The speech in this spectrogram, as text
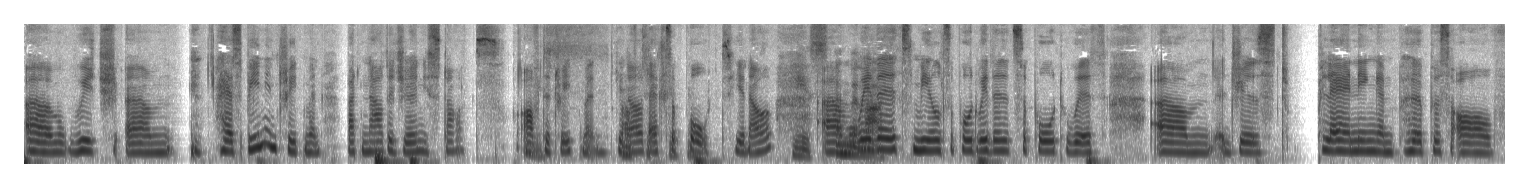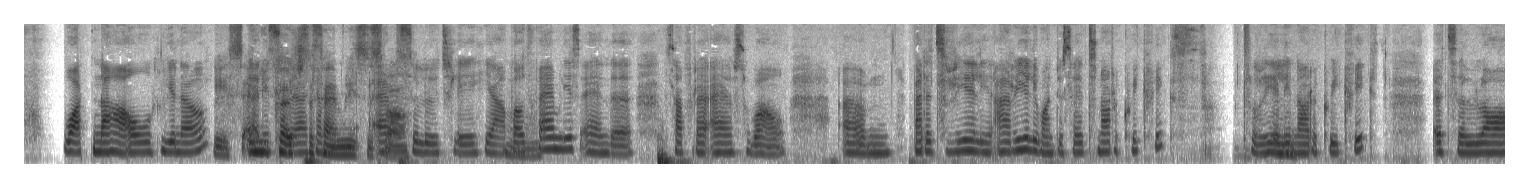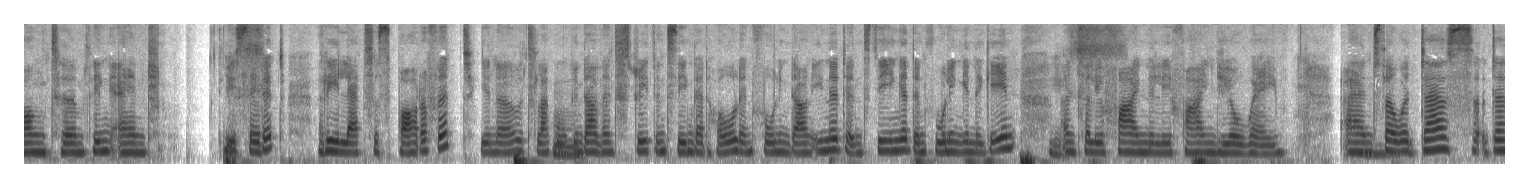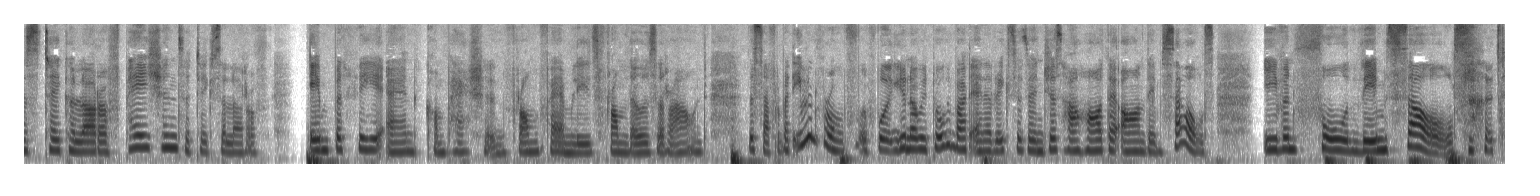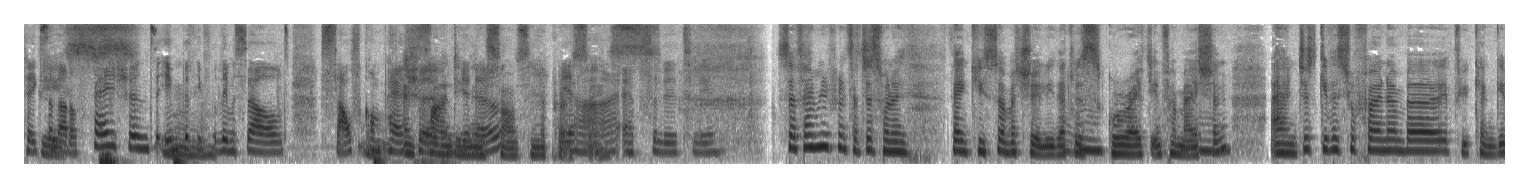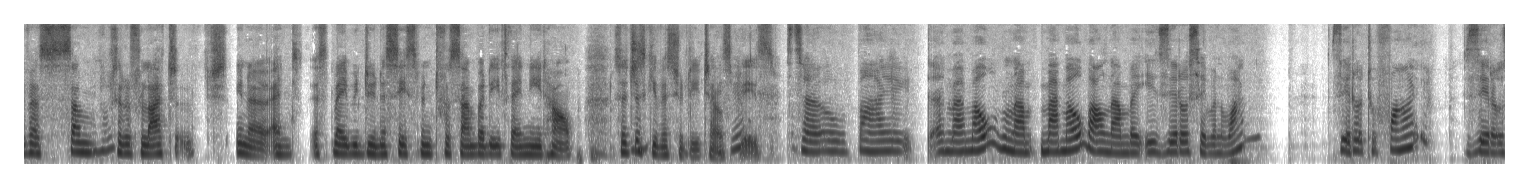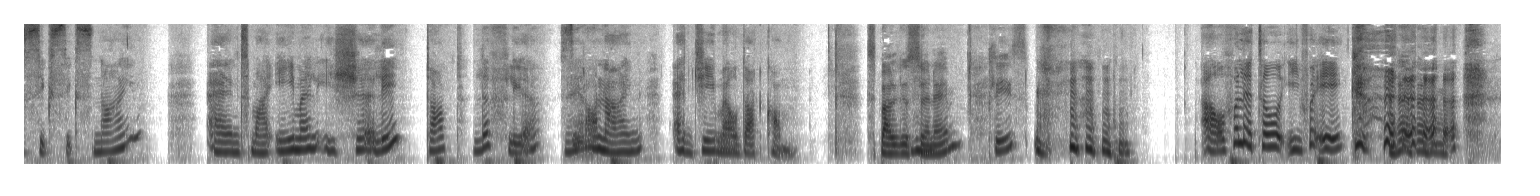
um, which um, has been in treatment, but now the journey starts after Yes, treatment, you know, after that treatment. support, you know. Yes, Um, whether life. it's meal support, whether it's support with um, just planning and purpose of what now, you know. Yes, and That you coach the families as well. Absolutely, yeah, mm. both families and the sufferer as well. Um, but it's really, I really want to say it's not a quick fix. It's really mm. not a quick fix. It's a long term thing, and you Yes. said it, relapse is part of it. You know, it's like mm. walking down the street and seeing that hole and falling down in it and seeing it and falling in again until you finally find your way. And mm-hmm. so it does does take a lot of patience. It takes a lot of empathy and compassion from families, from those around the sufferer. But even from, for, you know, we're talking about anorexics and just how hard they are on themselves. Even for themselves, it takes a lot of patience, empathy mm-hmm. for themselves, self compassion, mm, and finding you know? themselves in the process. Yeah, absolutely. So, family and friends, I just want to thank you so much, Shirley. That was mm-hmm. great information. Mm-hmm. And just give us your phone number if you can give us some mm-hmm. sort of light, you know, and maybe do an assessment for somebody if they need help. So, just give us your details, please. So my uh, my mobile num- my mobile number is 071 025 0669 and my email is shirley.lefleur09 at gmail.com. Spell your surname, please. Alpha little, E for egg.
